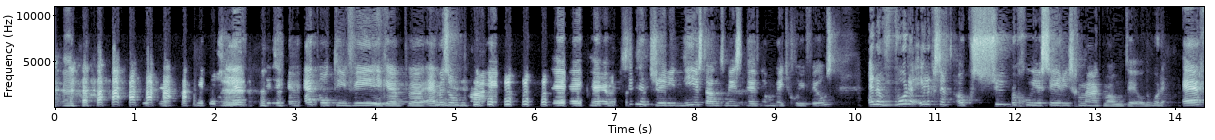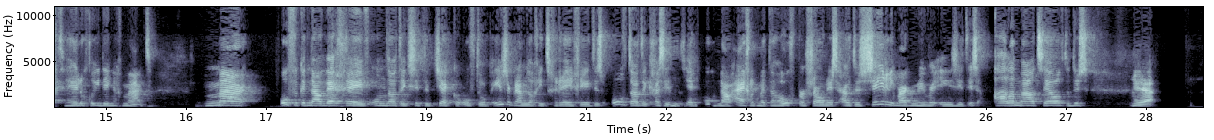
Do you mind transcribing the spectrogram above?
ik heb Netflix, ik heb Apple TV, ik heb eh, Amazon Prime, ik heb Symmetry. Die is dan tenminste, heeft nog een beetje goede films. En er worden eerlijk gezegd ook super goede series gemaakt momenteel. Er worden echt hele goede dingen gemaakt. Maar of ik het nou weggeef omdat ik zit te checken of er op Instagram nog iets gereageerd is, of dat ik ga zitten checken hoe het nou eigenlijk met de hoofdpersoon is uit de serie waar ik nu weer in zit, is allemaal hetzelfde. Dus ja.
